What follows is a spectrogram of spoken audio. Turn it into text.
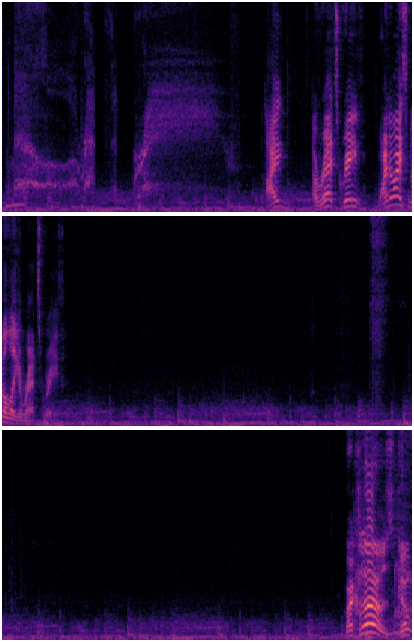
smell a rat's grave. I. A rat's grave? Why do I smell like a rat's grave? We're closed! Go!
